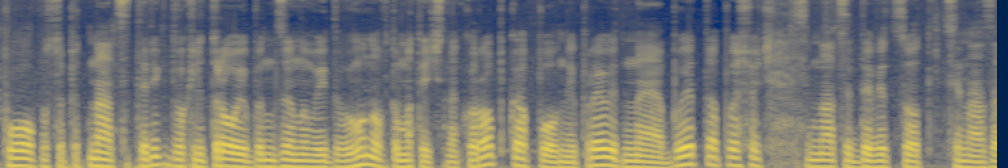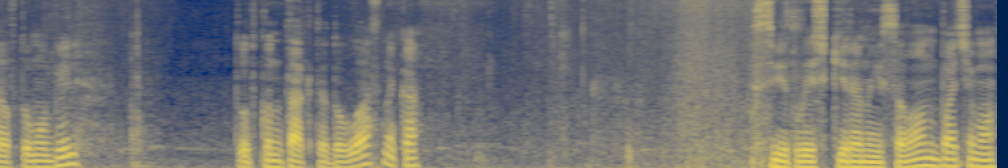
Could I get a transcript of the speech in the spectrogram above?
По опису 15 рік, 2-літровий бензиновий двигун, автоматична коробка, повний привід, не бита, пишуть 17900 ціна за автомобіль. Тут контакти до власника. Світлий шкіряний салон бачимо.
